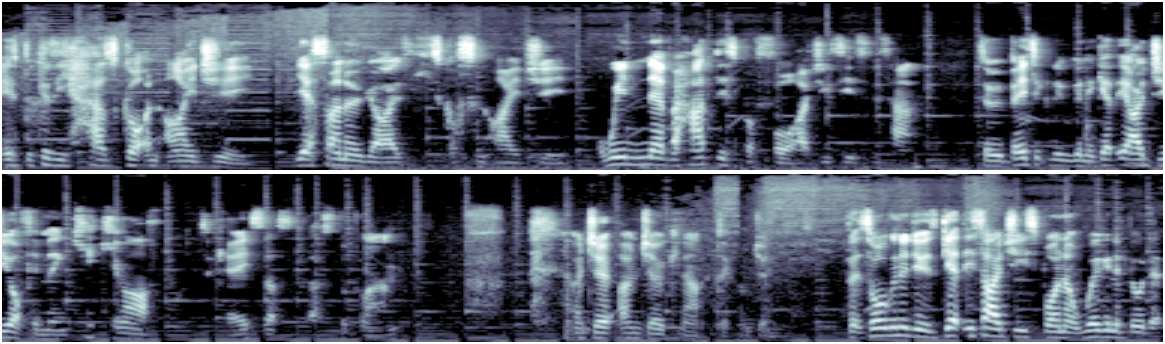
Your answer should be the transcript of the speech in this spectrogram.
is because he has got an IG. Yes, I know, guys, he's got an IG. We never had this before, as you see in his hand. So basically, we're going to get the IG off him and kick him afterwards, okay? So that's, that's the plan. I'm, jo I'm joking, I'm joking. But so what we're going to do is get this IG spawner. We're going to build an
